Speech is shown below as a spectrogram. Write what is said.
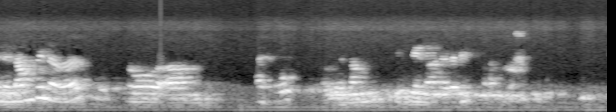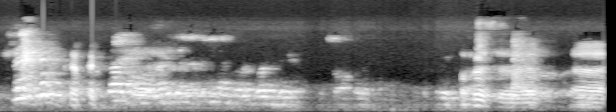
என்னை நம்பினவர். ஸோ ஐ ஹோப் நம்பி நம்பிக்கை நான் நிறைவேற்றினாங்க uh,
